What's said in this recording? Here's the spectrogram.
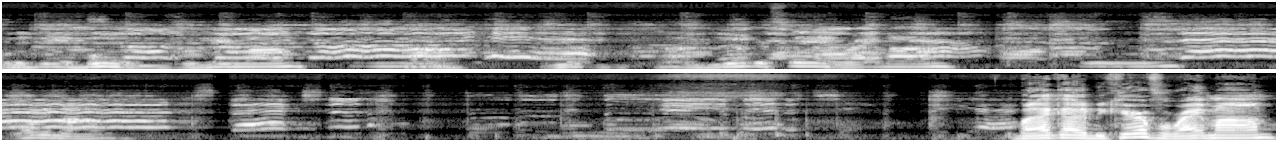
And the DA, boom. You hear, Mom? Mom, you, you understand, right, Mom? Yeah. Love you, Mom. But I got to be careful, right, Mom?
